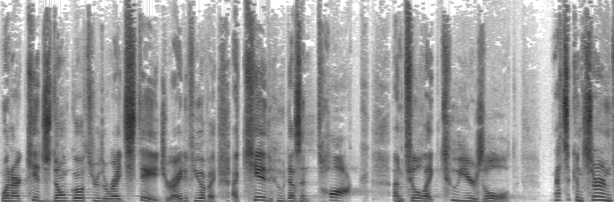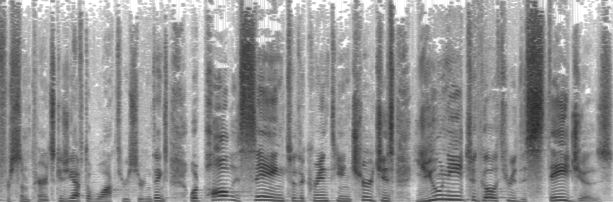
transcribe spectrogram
when our kids don't go through the right stage right? If you have a, a kid who doesn't talk until like two years old that's a concern for some parents because you have to walk through certain things. What Paul is saying to the Corinthian church is you need to go through the stages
